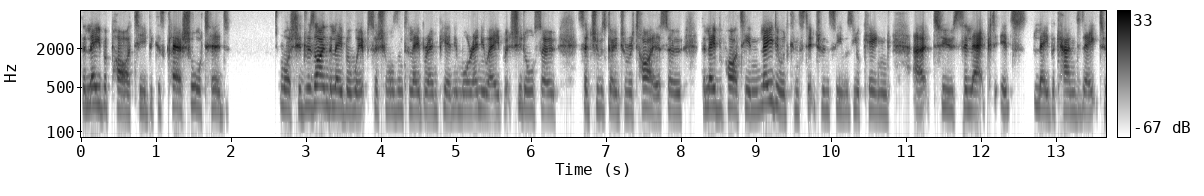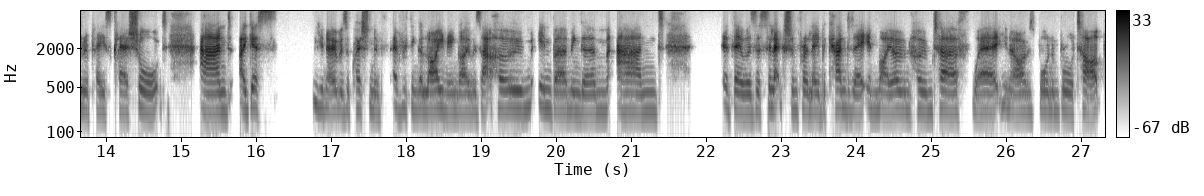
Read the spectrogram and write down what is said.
the Labour Party, because Clare Short had well, she'd resigned the Labour whip, so she wasn't a Labour MP anymore anyway, but she'd also said she was going to retire. So the Labour Party in Ladywood constituency was looking uh, to select its Labour candidate to replace Clare Short. And I guess you know, it was a question of everything aligning. I was at home in Birmingham and there was a selection for a Labour candidate in my own home turf where you know I was born and brought up,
